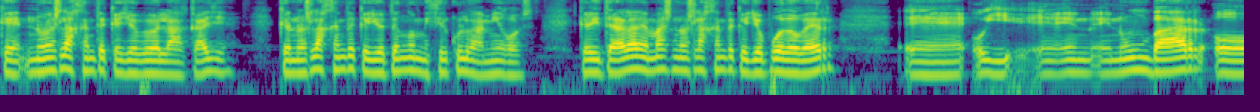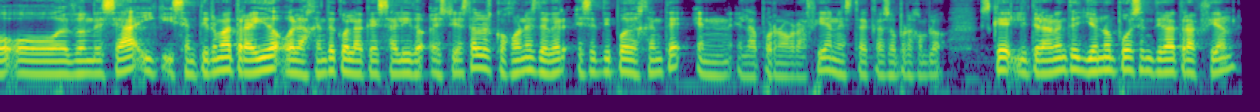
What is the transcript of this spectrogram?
que no es la gente que yo veo en la calle, que no es la gente que yo tengo en mi círculo de amigos, que literal además no es la gente que yo puedo ver eh, en, en un bar o, o donde sea y, y sentirme atraído o la gente con la que he salido. Estoy hasta los cojones de ver ese tipo de gente en, en la pornografía, en este caso, por ejemplo. Es que literalmente yo no puedo sentir atracción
